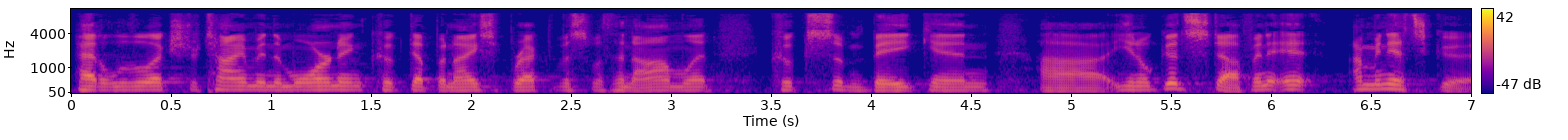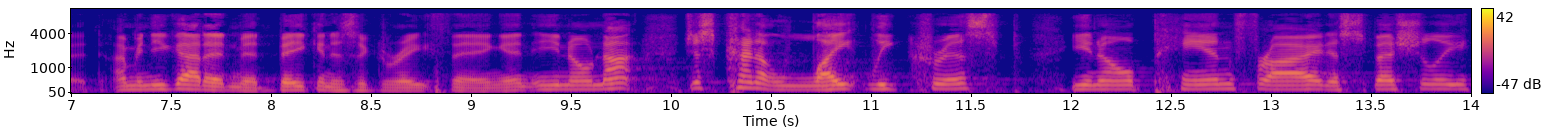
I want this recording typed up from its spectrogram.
had a little extra time in the morning, cooked up a nice breakfast with an omelet, cooked some bacon, uh, you know, good stuff. And it, I mean, it's good. I mean, you got to admit, bacon is a great thing. And, you know, not just kind of lightly crisp, you know, pan fried especially,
